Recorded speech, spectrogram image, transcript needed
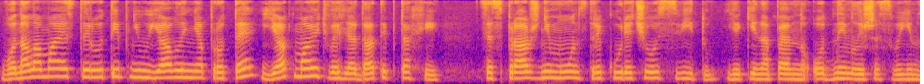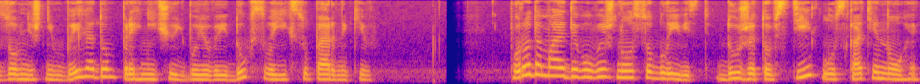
Вона ламає стереотипні уявлення про те, як мають виглядати птахи. Це справжні монстри курячого світу, які, напевно, одним лише своїм зовнішнім виглядом пригнічують бойовий дух своїх суперників. Порода має дивовижну особливість дуже товсті лускаті ноги.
